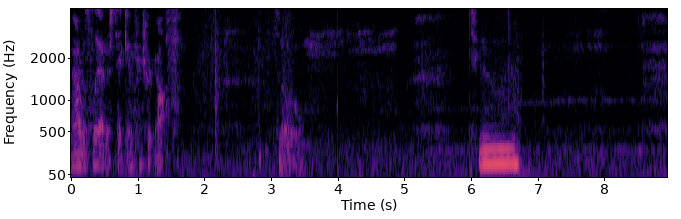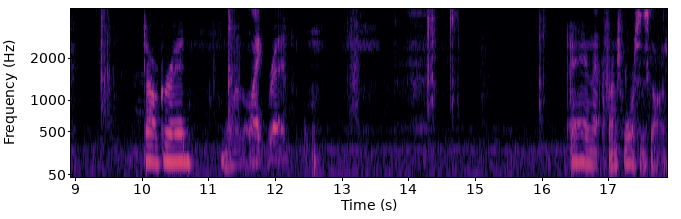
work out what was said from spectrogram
And obviously, I just take infantry off. So, two dark red, one light red. And that French force is gone.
